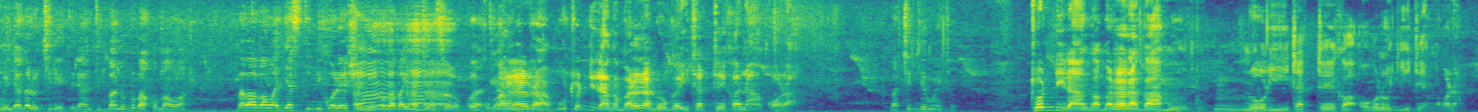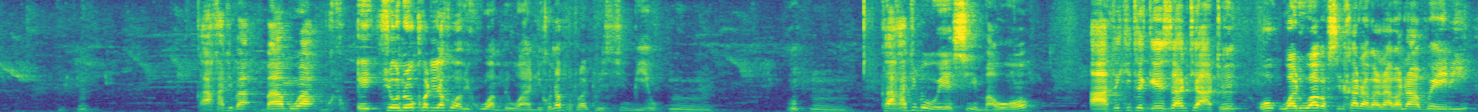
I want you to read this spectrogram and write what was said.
bwenjagala okireetera nti bano bo bakomawa baba bawa just decoration oba balina kyebasobola okukola ku ti, malala toddiranga malala n'ogayita tteeka nankola bakiddemu ekyo. Toddiranga malala ga muntu Mm. n'oliyita tteeka oba n'ogiyita enkola kaakati ba- bamuwa kyonookolerako babikuwa mu biwandiiko nabwe twali twesimbyewo Mm. Mm. kaakati bwe weesimbawo ate kitegeeza nti ate waliwo abasirikale abalala banaava eri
